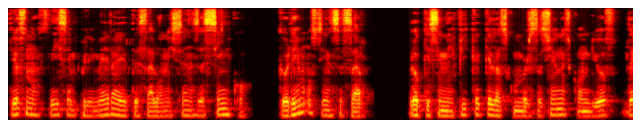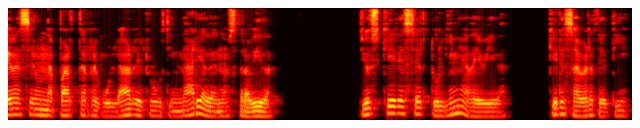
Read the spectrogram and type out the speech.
Dios nos dice en primera de Tesalonicenses 5 que oremos sin cesar, lo que significa que las conversaciones con Dios deben ser una parte regular y rutinaria de nuestra vida. Dios quiere ser tu línea de vida, quiere saber de ti,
